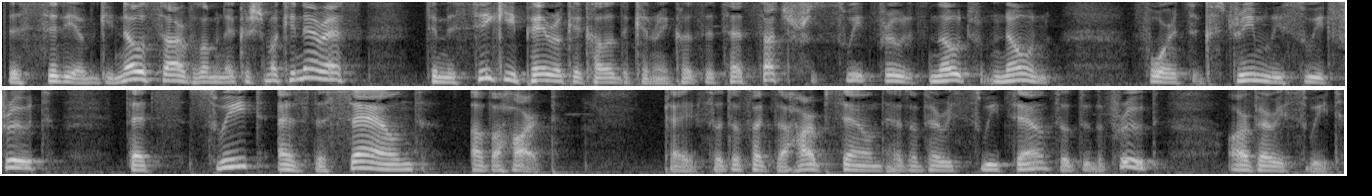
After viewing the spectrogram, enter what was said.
the city of Ginosar, Vlomanikashma Kineres, Timisiki Peru Kekala de because it had such sweet fruit. It's known for its extremely sweet fruit that's sweet as the sound of a harp. Okay, so just like the harp sound has a very sweet sound, so do the fruit are very sweet.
